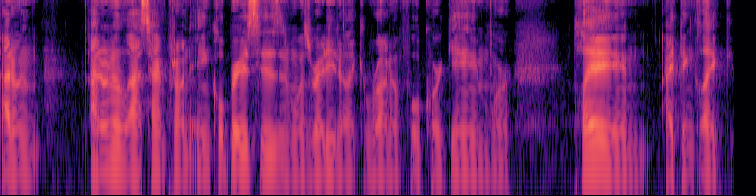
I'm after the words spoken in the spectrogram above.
I don't I don't know the last time I put on ankle braces and was ready to like run a full court game or play and I think like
